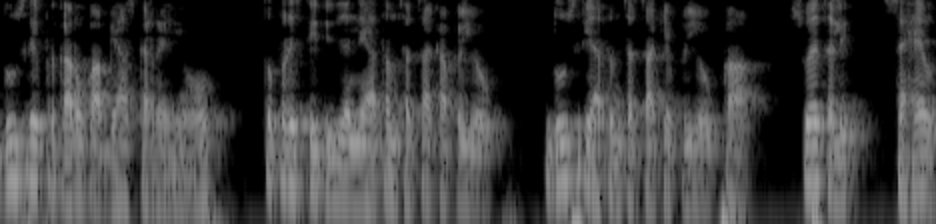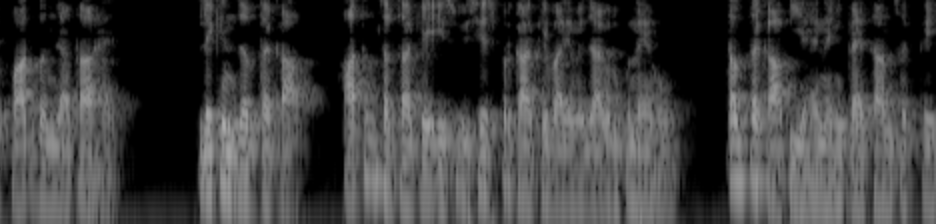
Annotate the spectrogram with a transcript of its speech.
दूसरे प्रकारों का अभ्यास कर रहे हो तो परिस्थितिजन्य आत्मचर्चा का प्रयोग, दूसरी आत्मचर्चा के प्रयोग का स्वचलित सह उत्पाद बन जाता है। लेकिन जब तक आप आत्मचर्चा के इस विशेष प्रकार के बारे में जागरूक न हो, तब तक आप यह नहीं पहचान सकते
